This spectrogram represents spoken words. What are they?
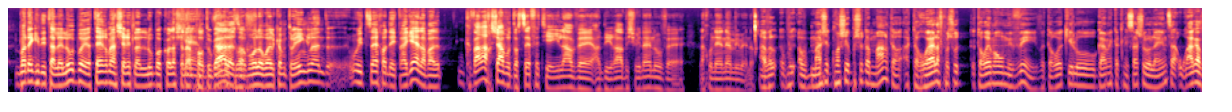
בוא נגיד, התעללו בו יותר מאשר התעללו בו כל השנה כן, בפורטוגל, אז. אמרו לו Welcome to England, הוא יצטרך עוד להתרגל, אבל כבר עכשיו הוא תוספת יעילה ואדירה בשבילנו, ואנחנו נהנה ממנו. אבל מה ש... כמו שפשוט אמרת, אתה רואה עליו פשוט, אתה רואה מה הוא מביא, ואתה רואה כאילו גם את הכניסה שלו לאמצע. הוא אגב,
